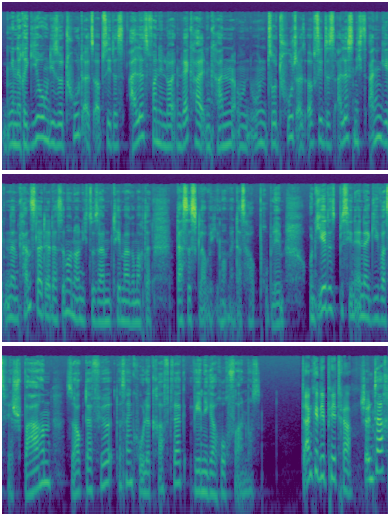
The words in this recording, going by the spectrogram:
eine Regierung, die so tut, als ob sie das alles von den Leuten weghalten kann und, und so tut, als ob sie das alles nichts angeht. Und ein Kanzler, der das immer noch nicht zu seinem Thema gemacht hat, das ist, glaube ich, im Moment das Hauptproblem. Und jedes bisschen Energie, was wir sparen, sorgt dafür, dass ein Kohlekraftwerk weniger hochfahren muss. Danke dir, Petra. Schönen Tag.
